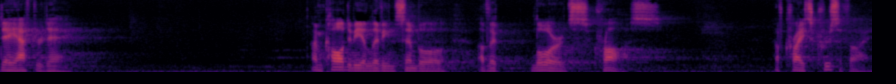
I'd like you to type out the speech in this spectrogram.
day after day. I'm called to be a living symbol of the Lord's cross, of Christ crucified.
